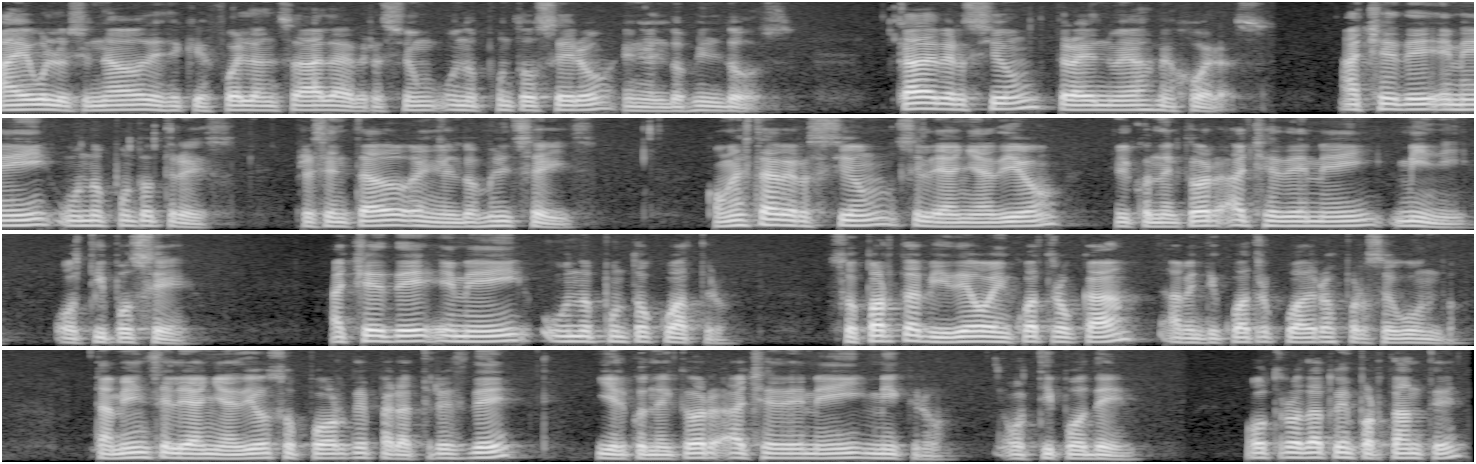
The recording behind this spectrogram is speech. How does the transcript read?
ha evolucionado desde que fue lanzada la versión 1.0 en el 2002. Cada versión trae nuevas mejoras. HDMI 1.3, presentado en el 2006. Con esta versión se le añadió el conector HDMI Mini o tipo C. HDMI 1.4. Soporta video en 4K a 24 cuadros por segundo. También se le añadió soporte para 3D y el conector HDMI micro o tipo D. Otro dato importante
